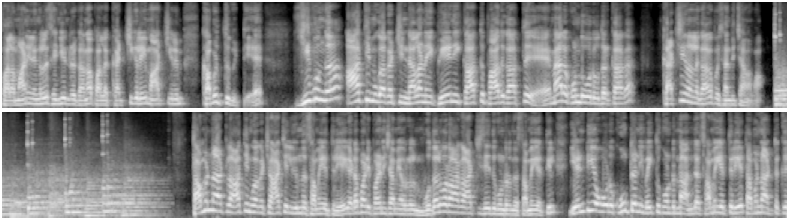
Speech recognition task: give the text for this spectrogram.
பல மாநிலங்களில் செஞ்சுட்டு இருக்காங்க. பல கட்சிகளையும் ஆட்சிகளையும் கவிழ்த்து விட்டு இவங்க அதிமுக கட்சி நலனை பேணி காத்து பாதுகாத்து மேல கொண்டு வருவதற்காக கட்சி நலனுக்காக போய் சந்திச்சாங்களாம். தமிழ்நாட்டில் அதிமுக கட்சி ஆட்சியில் இருந்த சமயத்திலேயே எடப்பாடி பழனிசாமி அவர்கள் முதல்வராக ஆட்சி செய்து கொண்டிருந்த சமயத்தில் என்டிஏவோடு கூட்டணி வைத்துக் கொண்டிருந்த அந்த சமயத்திலேயே தமிழ்நாட்டுக்கு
